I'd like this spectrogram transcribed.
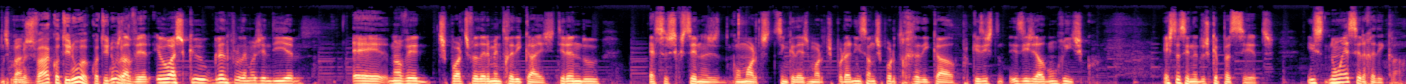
Mas pá, Mas vá, continua, continua. vamos lá ver. Eu acho que o grande problema hoje em dia é não haver desportos verdadeiramente radicais. Tirando essas cenas com mortes de 5 a 10 mortes por ano, isso é um desporto radical, porque existe, exige algum risco. Esta cena dos capacetes, isso não é ser radical.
